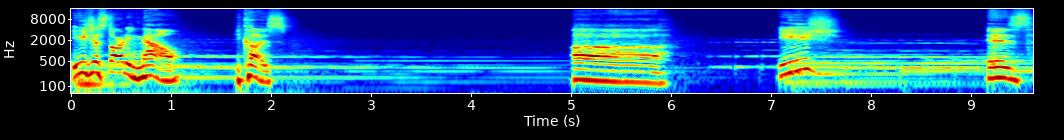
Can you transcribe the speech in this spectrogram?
Is starting now because uh eaJ is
